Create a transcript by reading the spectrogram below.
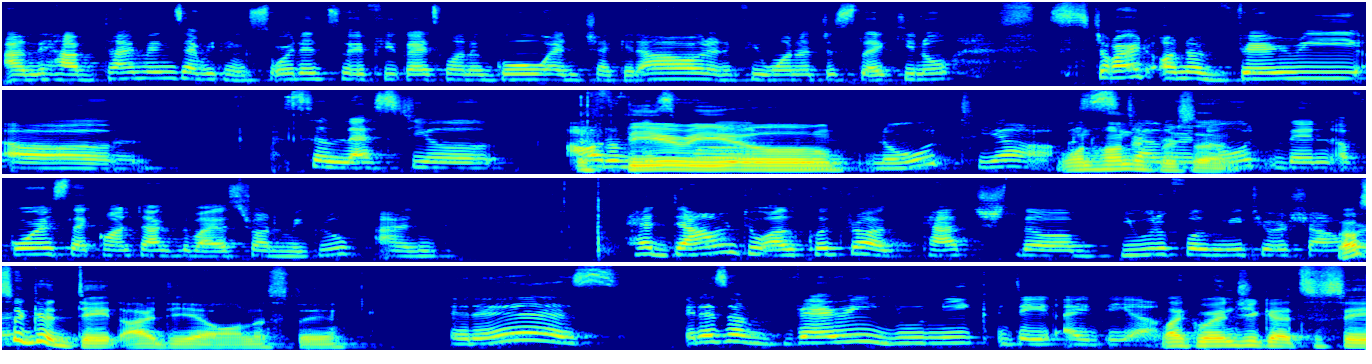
and they have timings, everything sorted. So if you guys want to go and check it out, and if you want to just like you know, start on a very um, celestial. Out of this Ethereal. world note, yeah, 100%. stellar note. Then of course, like contact the Dubai Astronomy group and head down to Al Qudra, catch the beautiful meteor shower. That's a good date idea, honestly. It is. It is a very unique date idea. Like, when do you get to see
